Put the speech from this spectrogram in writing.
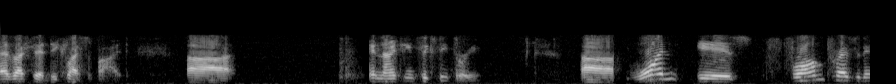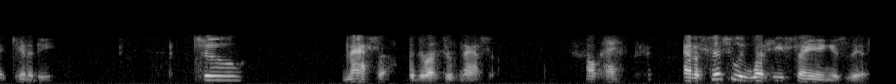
as I said, declassified uh, in 1963. Uh, one is from President Kennedy to NASA, the director of NASA. Okay. And essentially what he's saying is this.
